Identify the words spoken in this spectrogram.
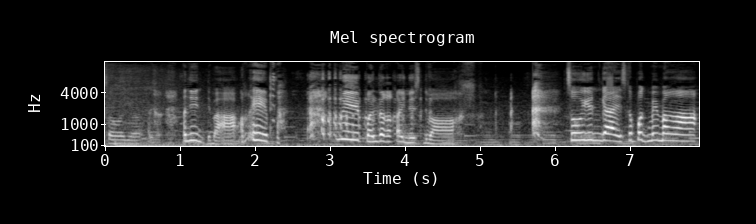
So, yun. ano yun, di ba? Ang epal. Ang epal, nakakainis, di ba? so, yun guys, kapag may mga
